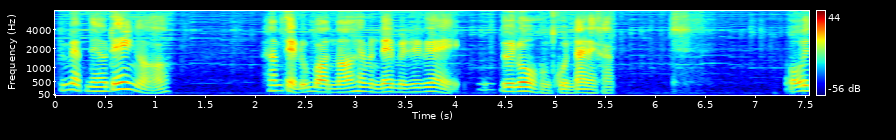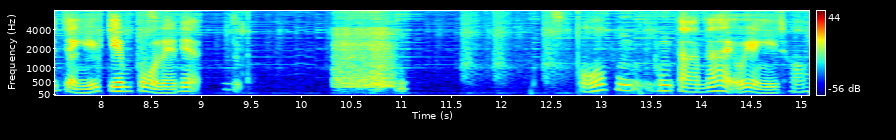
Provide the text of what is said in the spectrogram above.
เป็นแบบแนวเด้งเหรอ ห้ามเตะลูกบอลเนาะให้มันเด้งไปเรื่อยๆ ด้วยโล่ของคุณได้เลยครับ โอ้ยอย่างนี้เกมโปรดเลยเนี่ย โอ้พุ่งพุ่งตามได้ โอ้ยอย่างนี้ชอบ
